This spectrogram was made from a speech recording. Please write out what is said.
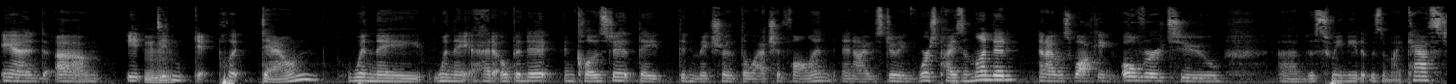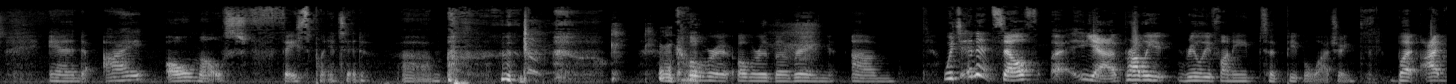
and um, it didn't get put down when they when they had opened it and closed it. They didn't make sure that the latch had fallen and i was doing worst pies in london and i was walking over to um, the sweeney that was in my cast and i almost face planted um, over over the ring um, which in itself uh, yeah probably really funny to people watching. But i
